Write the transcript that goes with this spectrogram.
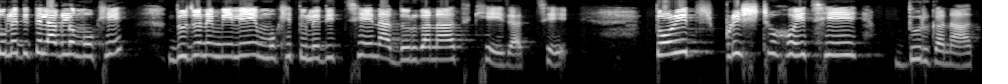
তুলে দিতে লাগল মুখে। দুজনে মিলে মুখে তুলে দিচ্ছেন আর দুর্গানাথ খেয়ে যাচ্ছে। তড়িৎ পৃষ্ঠ হয়েছে দুর্গানাথ।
